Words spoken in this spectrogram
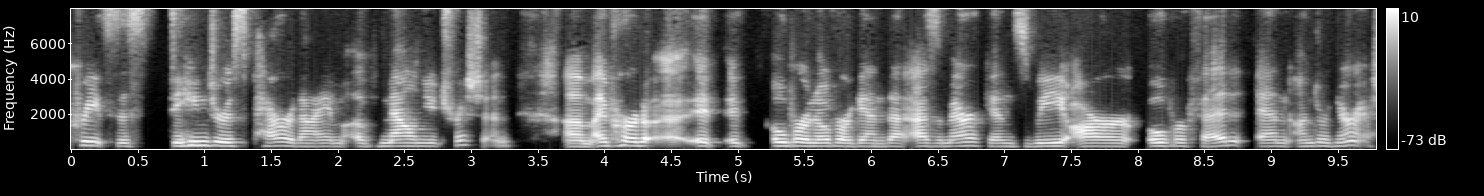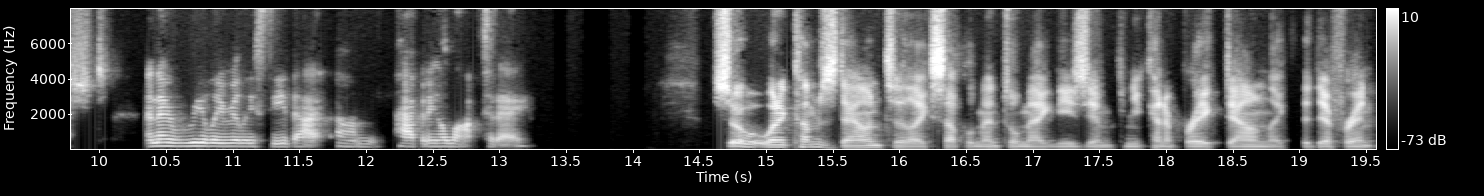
creates this dangerous paradigm of malnutrition. Um, I've heard uh, it, it, over and over again that as Americans, we are overfed and undernourished. And I really, really see that um, happening a lot today. So when it comes down to like supplemental magnesium, can you kind of break down like the different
